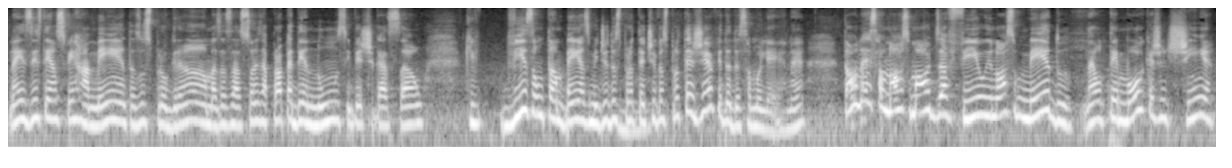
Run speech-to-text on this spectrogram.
né, existem as ferramentas, os programas, as ações, a própria denúncia, investigação, que visam também as medidas protetivas, proteger a vida dessa mulher. Né? Então, esse é o nosso maior desafio e nosso medo, né, o temor que a gente tinha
